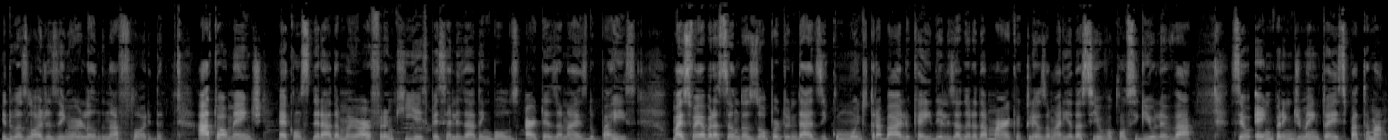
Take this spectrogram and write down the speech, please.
e duas lojas em Orlando, na Flórida. Atualmente é considerada a maior franquia especializada em bolos artesanais do país, mas foi abraçando as oportunidades e com muito trabalho que a idealizadora da marca, Cleusa Maria da Silva, conseguiu levar seu empreendimento a esse patamar.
